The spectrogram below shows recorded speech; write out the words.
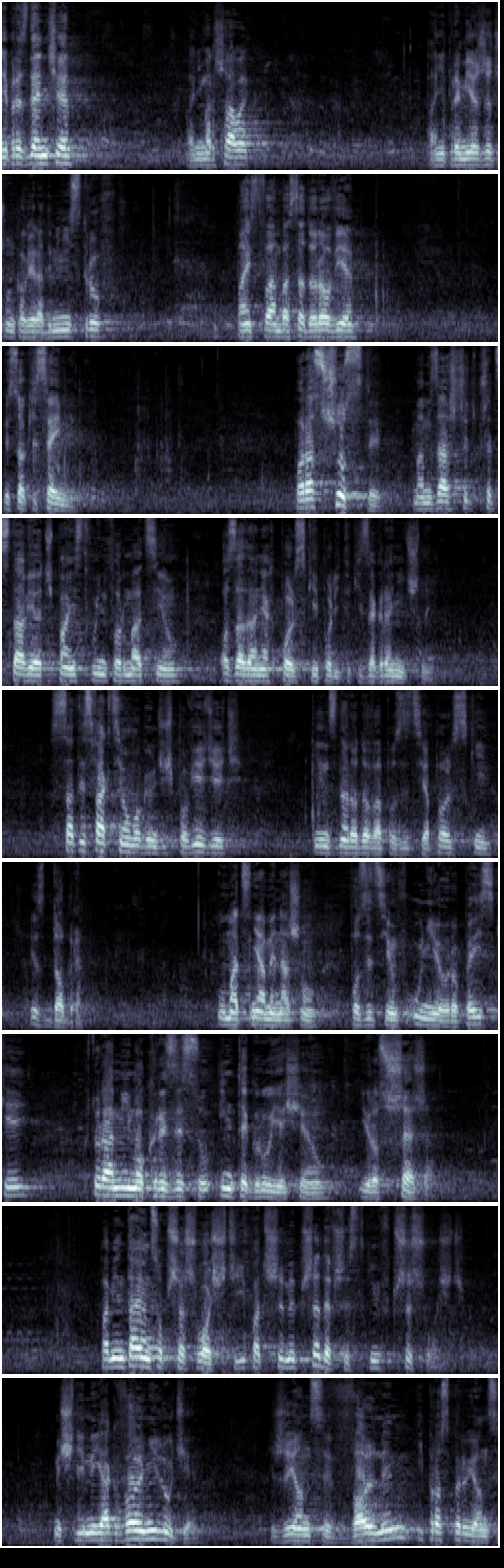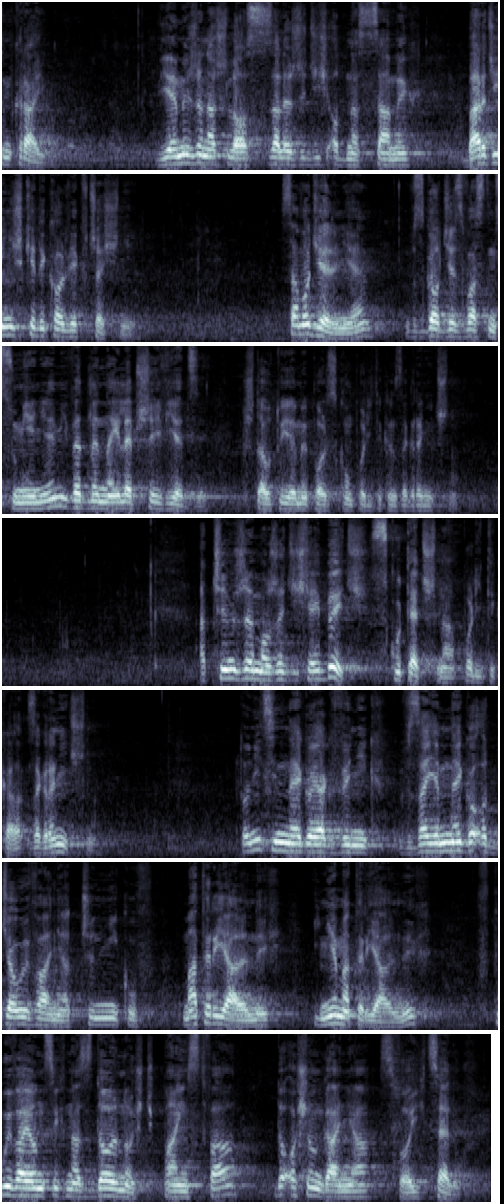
Panie prezydencie, pani marszałek, panie premierze, członkowie Rady Ministrów, państwo ambasadorowie, Wysoki Sejmie. Po raz szósty mam zaszczyt przedstawiać Państwu informację o zadaniach polskiej polityki zagranicznej. Z satysfakcją mogę dziś powiedzieć, międzynarodowa pozycja Polski jest dobra. Umacniamy naszą pozycję w Unii Europejskiej, która mimo kryzysu integruje się i rozszerza. Pamiętając o przeszłości, patrzymy przede wszystkim w przyszłość. Myślimy jak wolni ludzie, żyjący w wolnym i prosperującym kraju. Wiemy, że nasz los zależy dziś od nas samych bardziej niż kiedykolwiek wcześniej. Samodzielnie, w zgodzie z własnym sumieniem i wedle najlepszej wiedzy kształtujemy polską politykę zagraniczną. A czymże może dzisiaj być skuteczna polityka zagraniczna? To nic innego jak wynik wzajemnego oddziaływania czynników materialnych i niematerialnych wpływających na zdolność państwa do osiągania swoich celów.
